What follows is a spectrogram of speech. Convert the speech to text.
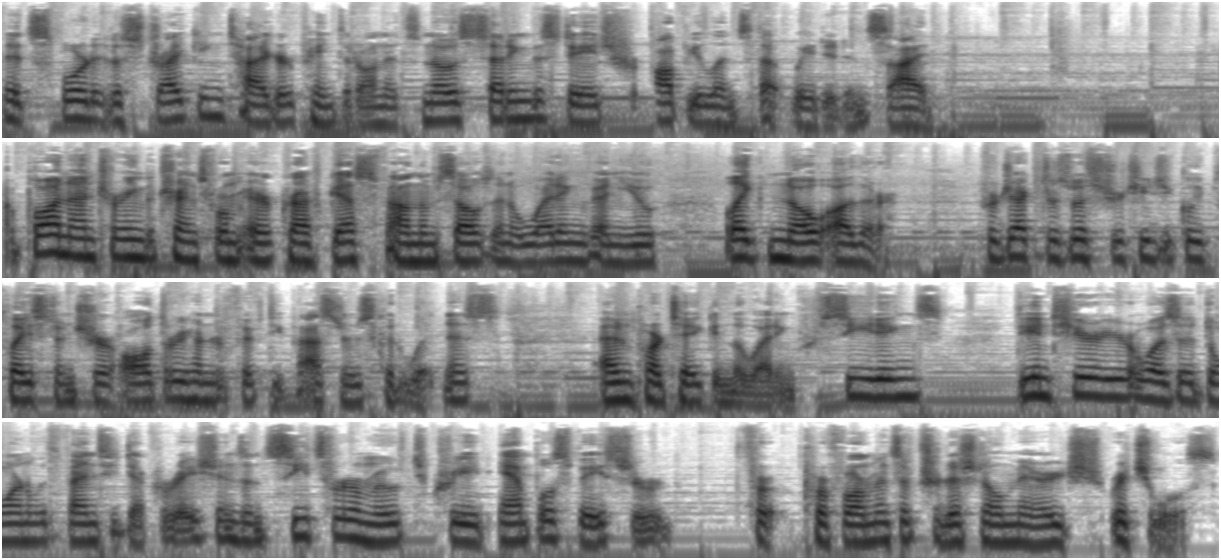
it sported a striking tiger painted on its nose, setting the stage for opulence that waited inside. Upon entering the transform aircraft, guests found themselves in a wedding venue like no other. Projectors were strategically placed to ensure all 350 passengers could witness and partake in the wedding proceedings. The interior was adorned with fancy decorations, and seats were removed to create ample space for, for performance of traditional marriage rituals.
